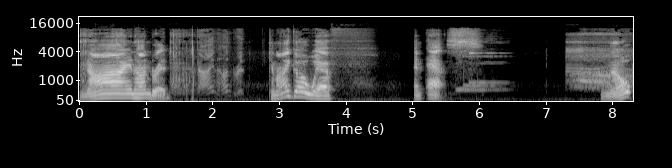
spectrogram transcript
Nine hundred. 900. Can I go with an S? Nope.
